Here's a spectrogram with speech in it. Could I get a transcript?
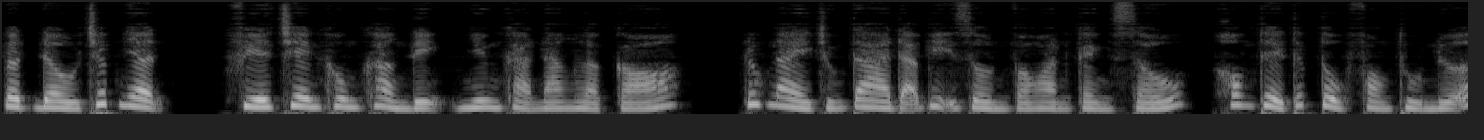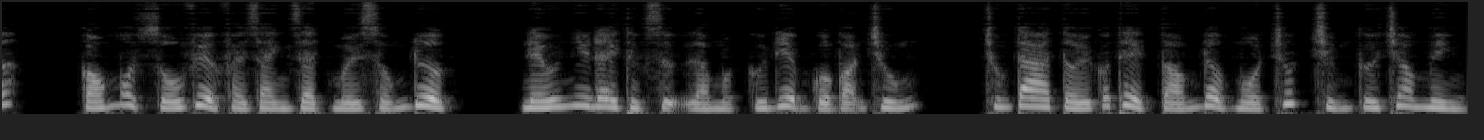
gật đầu chấp nhận, phía trên không khẳng định nhưng khả năng là có, lúc này chúng ta đã bị dồn vào hoàn cảnh xấu, không thể tiếp tục phòng thủ nữa, có một số việc phải giành giật mới sống được, nếu như đây thực sự là một cứ điểm của bọn chúng, chúng ta tới có thể tóm được một chút chứng cứ cho mình.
